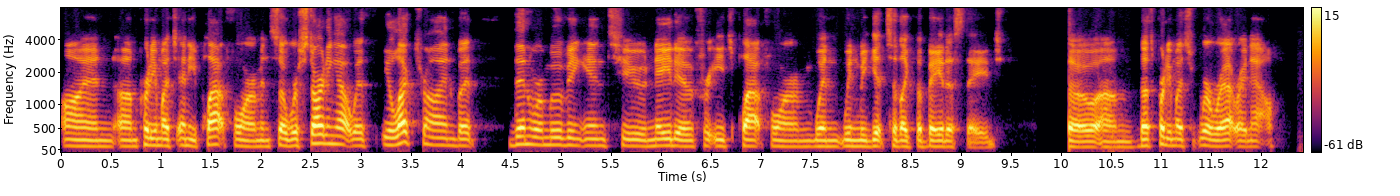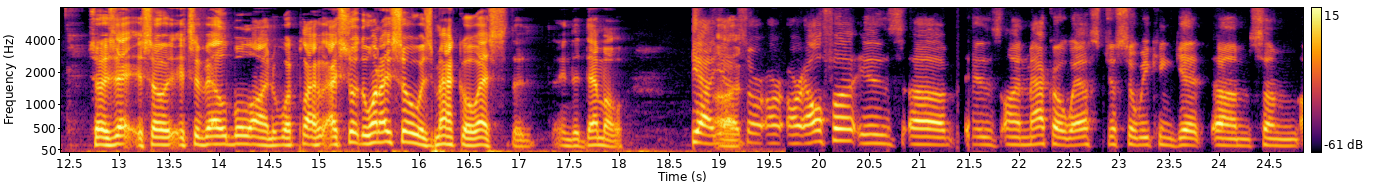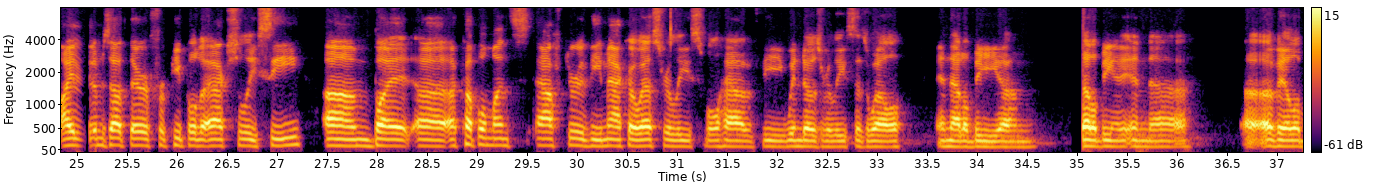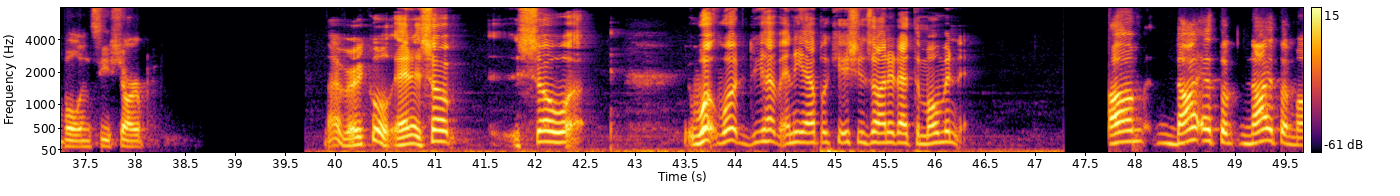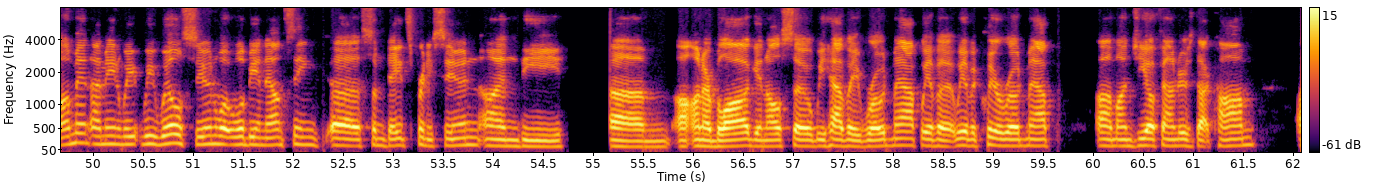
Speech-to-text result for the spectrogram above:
on um, pretty much any platform. And so we're starting out with Electron, but then we're moving into native for each platform when when we get to like the beta stage. So um, that's pretty much where we're at right now. So is that so? It's available on what platform? I saw the one I saw was Mac OS the in the demo. Yeah, yeah. Uh, so our, our alpha is uh, is on Mac OS, just so we can get um, some items out there for people to actually see. Um, but uh, a couple months after the Mac OS release, we'll have the Windows release as well, and that'll be um, that'll be in uh, uh, available in C sharp. Oh, very cool. And so, so, uh, what what do you have any applications on it at the moment? Um, not at the not at the moment. I mean, we we will soon. What we'll be announcing uh, some dates pretty soon on the um, on our blog, and also we have a roadmap. We have a we have a clear roadmap um, on geofounders.com.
